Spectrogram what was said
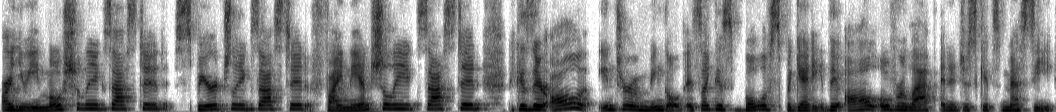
Are you emotionally exhausted, spiritually exhausted, financially exhausted? Because they're all intermingled. It's like this bowl of spaghetti. They all overlap and it just gets messy.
